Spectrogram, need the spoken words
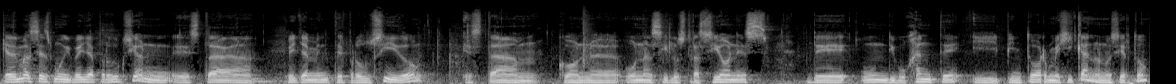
Que además es muy bella producción, está bellamente producido, está mm, con eh, unas ilustraciones de un dibujante y pintor mexicano, ¿no es cierto?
